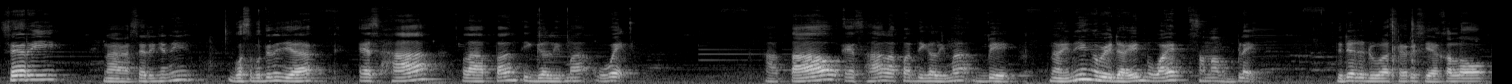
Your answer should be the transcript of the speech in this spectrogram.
seri, nah serinya ini gue sebutin aja ya, SH835W atau SH835B. Nah ini yang ngebedain white sama black. Jadi ada dua series ya. Kalau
